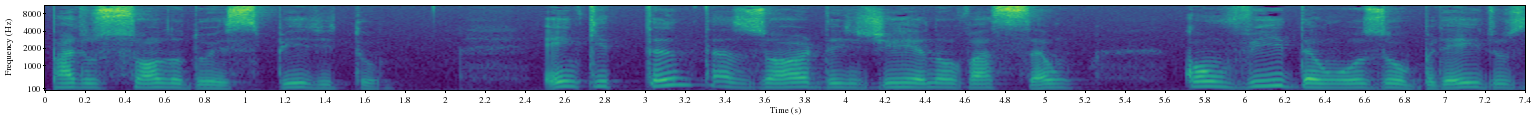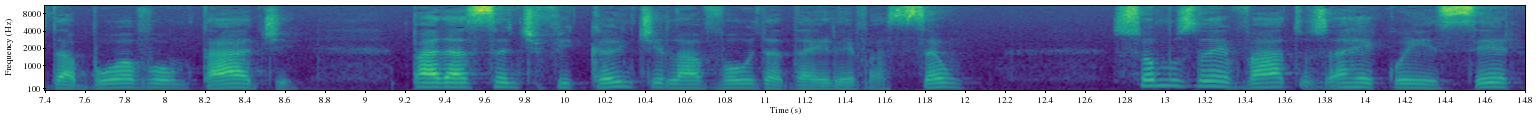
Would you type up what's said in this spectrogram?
para o solo do espírito, em que tantas ordens de renovação convidam os obreiros da boa vontade para a santificante lavoura da elevação, somos levados a reconhecer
